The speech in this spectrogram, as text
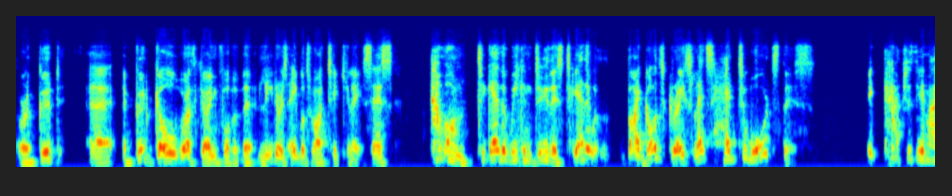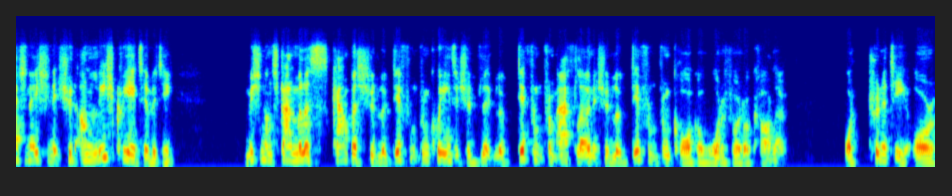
or a good uh, a good goal worth going for that the leader is able to articulate says, come on, together we can do this. Together, by God's grace, let's head towards this. It captures the imagination. It should unleash creativity. Mission on Stranmillis campus should look different from Queen's. It should look different from Athlone. It should look different from Cork or Waterford or Carlow or Trinity or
